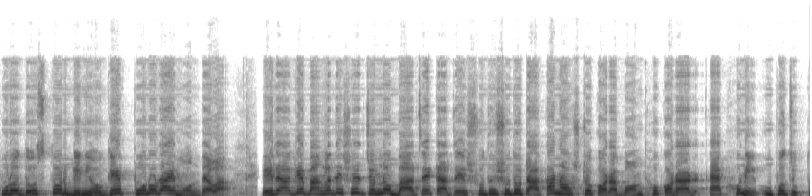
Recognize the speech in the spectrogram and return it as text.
পুরো দস্তুর বিনিয়োগে পুনরায় মন দেওয়া। এর আগে বাংলাদেশের জন্য বাজে কাজে শুধু শুধু টাকা নষ্ট করা বন্ধ করার এখনই উপযুক্ত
